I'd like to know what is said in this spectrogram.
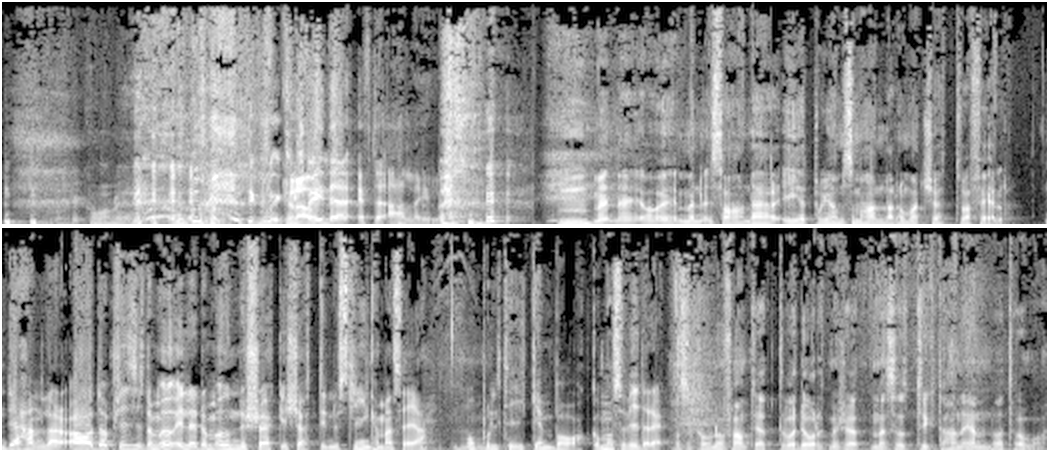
Talk to Du kommer klippa in det efter alla gillar. Men, nej, ja, men sa han det här i ett program som handlade om att kött var fel? Det handlar, ja de, precis, de, eller de undersöker köttindustrin kan man säga. Mm. Och politiken bakom och så vidare. Och så kom de fram till att det var dåligt med kött, men så tyckte han ändå att det var bra.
